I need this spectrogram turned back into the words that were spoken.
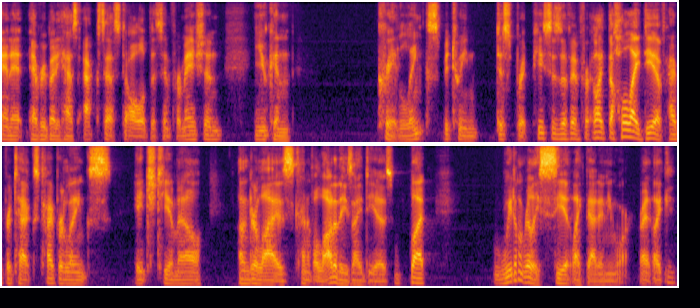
and it, everybody has access to all of this information. You can create links between disparate pieces of info. Like the whole idea of hypertext, hyperlinks, HTML underlies kind of a lot of these ideas, but we don't really see it like that anymore, right? Like mm.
